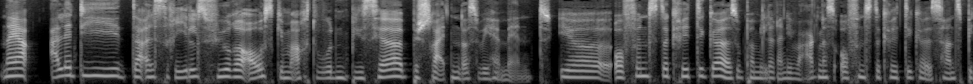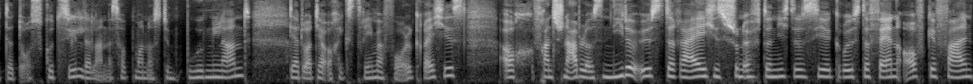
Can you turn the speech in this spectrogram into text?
Naja, alle, die da als Redelsführer ausgemacht wurden bisher, bestreiten das vehement. Ihr offenster Kritiker, also Pamela Rendi-Wagners offenster Kritiker ist Hans-Peter Doskozil, der Landeshauptmann aus dem Burgenland, der dort ja auch extrem erfolgreich ist. Auch Franz Schnabel aus Niederösterreich ist schon öfter nicht als ihr größter Fan aufgefallen.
